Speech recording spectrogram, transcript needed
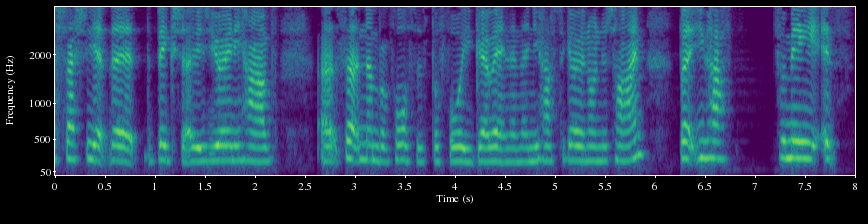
especially at the the big shows you only have a certain number of horses before you go in and then you have to go in on your time. But you have for me it's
